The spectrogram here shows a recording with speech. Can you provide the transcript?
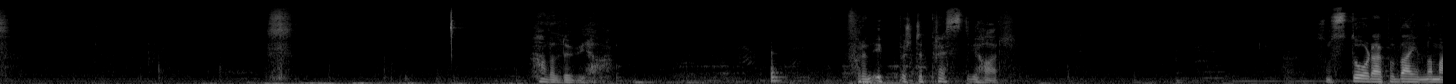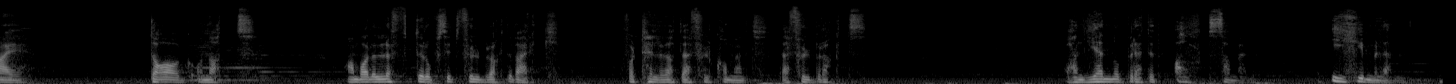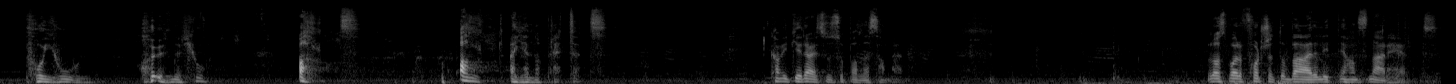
Halleluja. For en ypperste prest vi har som står der på vegne av meg dag og natt. Han bare løfter opp sitt fullbrakte verk og forteller at det er fullkomment, det er fullbrakt. Og han gjenopprettet alt sammen. I himmelen, på jorden og under jorden. Alt. Alt er gjenopprettet. Kan vi ikke reise oss opp, alle sammen? La oss bare fortsette å være litt i hans nærhet.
